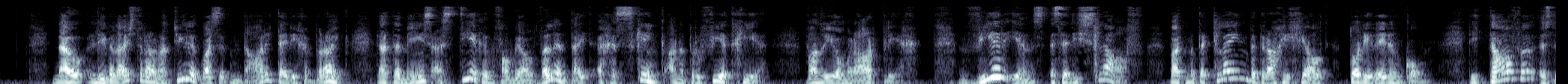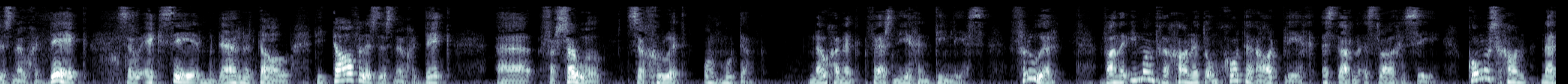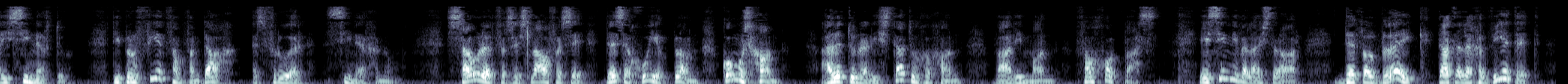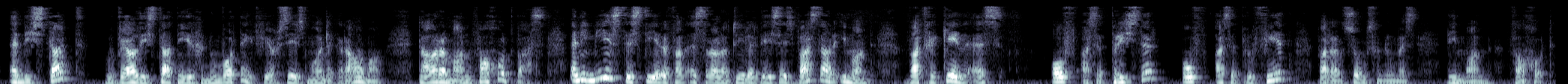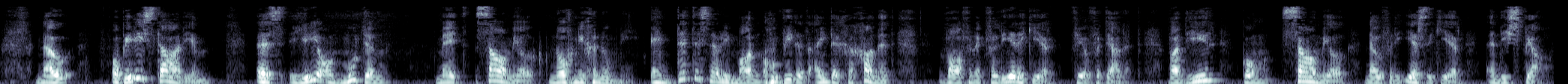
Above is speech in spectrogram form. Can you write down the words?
Nou, liewe luisteraar, natuurlik was dit in daardie tyd die gebruik dat 'n mens as teken van welwillendheid 'n geskenk aan 'n profeet gee wanneer hy hom raadpleeg. Weereens is dit die slaaf wat met 'n klein bedragie geld tot die redding kom. Die tafel is dus nou gedek sou ek sê in moderne taal, die tafel is dus nou gedek uh vir Saul se groot ontmoeting. Nou gaan ek vers 9 en 10 lees. Vroeger, wanneer iemand gegaan het om God te raadpleeg, is daar in Israel gesê: "Kom ons gaan na die siener toe." Die profeet van vandag is vroeër siener genoem. Saul het vir sy slaaf gesê: "Dis 'n goeie plan. Kom ons gaan." Hulle het toe na die stad toe gegaan waar die man van God was. Jy sien liewe luisteraar, dit wil blyk dat hulle geweet het in die stad hoewel die stad nie hier genoem word nie, vir jou sê is moontlik Rama, daar 'n man van God was. In die meeste stede van Israel natuurlik destyds was daar iemand wat geken is of as 'n priester of as 'n profeet wat dan soms genoem is die man van God. Nou op hierdie stadium is hierdie ontmoeting met Samuel nog nie genoem nie. En dit is nou die man om wie dit eintlik gegaan het waarvan ek verlede keer vir jou vertel het. Want hier kom Samuel nou vir die eerste keer in die spel.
